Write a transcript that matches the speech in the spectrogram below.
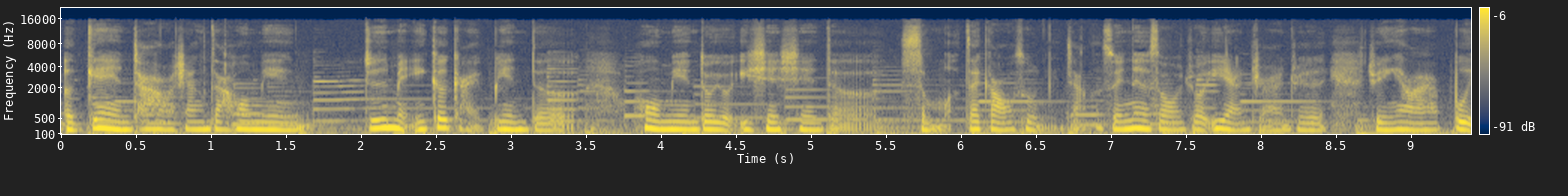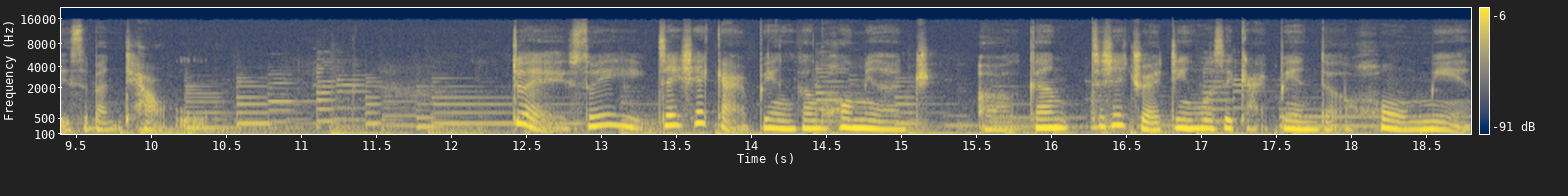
，again，他好像在后面，就是每一个改变的后面都有一些些的什么在告诉你这样，所以那个时候我就毅然决然觉得决定要来布里斯本跳舞。对，所以这些改变跟后面的呃，跟这些决定或是改变的后面。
